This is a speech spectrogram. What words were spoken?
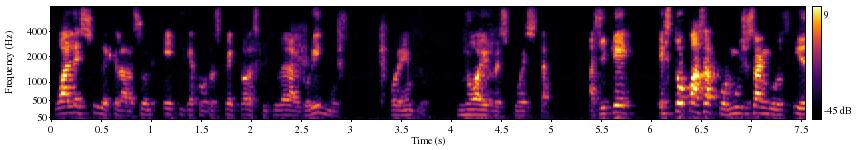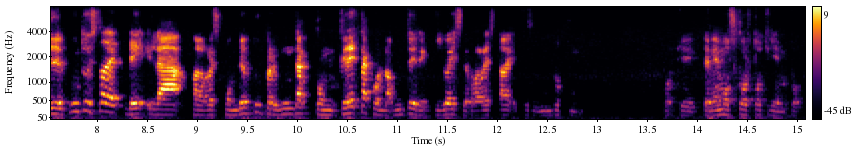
¿cuál es su declaración ética con respecto a la escritura de algoritmos? Por ejemplo, no hay respuesta. Así que esto pasa por muchos ángulos y desde el punto de vista de, la, para responder tu pregunta concreta con la junta directiva y cerrar esta, este segundo punto porque tenemos corto tiempo.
